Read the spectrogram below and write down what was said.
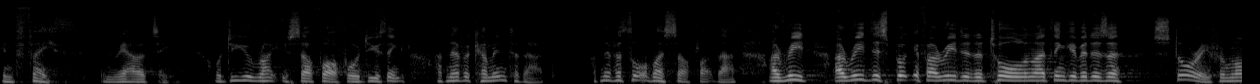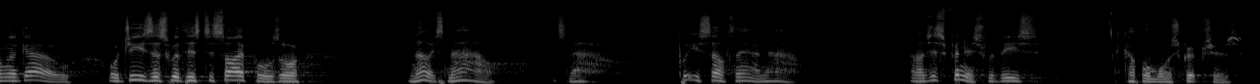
in faith, in reality? Or do you write yourself off? Or do you think, I've never come into that? I've never thought of myself like that. I read, I read this book, if I read it at all, and I think of it as a story from long ago, or Jesus with his disciples, or no, it's now. It's now. Put yourself there now. And I'll just finish with these a couple more scriptures.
